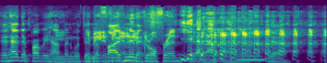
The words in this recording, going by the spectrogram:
yeah. It had to probably happen You- within you the five got a new minutes. Girlfriend. Yeah. Yeah.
